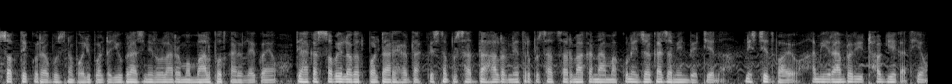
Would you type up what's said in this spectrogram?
सत्य कुरा बुझ्न भोलिपल्ट युवराज निरोला र म मालपोत कार्यालय गयौँ त्यहाँका सबै लगत पल्टाएर हेर्दा कृष्णप्रसाद दाहाल र नेत्रप्रसाद शर्माका नाममा कुनै जग्गा जमिन भेटिएन। निश्चित भयो हामी राम्ररी ठगिएका थियौँ।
